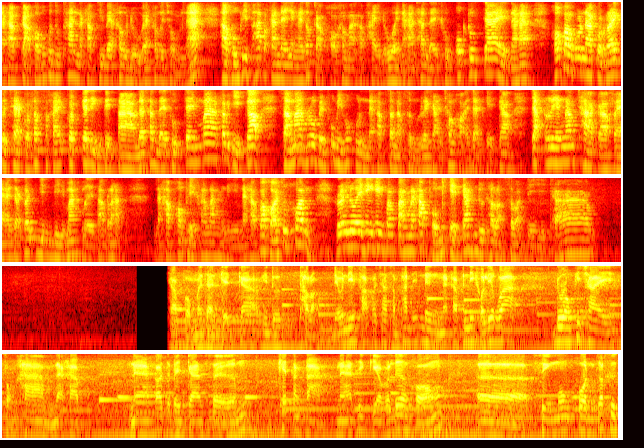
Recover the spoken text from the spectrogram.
นะครับกราบขอบพระคุณทุกท่านนะครับ ที่แวะเข้ามาดูแวะเข้ามาชมนะหากผมผิดพลาดประการใดยังไงต้องกราบขอขมาอภัยด้วยนะฮะท่านใดถูกอกทุกใจนะฮะขอความกรุณากดไลค์กดแชร์กด subscribe กดกระดิ่งติดตาม และท่านใดถูกใจมากเข้าไปอีกก็สามารถร่วมเป็นผู้มีพระคุณนะครับสนับสนุนรายการช่องของอาจารย์เกตเก้าจะเรียงน้ำชากาแฟอาจารย์ก็ยินดีมากเลยตามรหัส นะครับพร้อมเพย์ข้างล่างนี้นะครับ ก็ขอให้ทุกคนรวยๆเฮงๆปังๆนะครับ ผมเกตก้าวดูตลอดสวัสดีครับ ครับผมอาจารย์เกตก้าวฮินดูตลอดเดี๋ยววันนี้ฝากประชาสัมพันธ์นิดนึงนะครับ อันนี้เขาเรียกว่าดวงพิชัยสงครามนะครับนะก็จะเป็นการเสริมเคล็ดต่างๆนะฮะที่เกี่ยวกับเรื่องของเออสิ่งมงคลก็คือ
